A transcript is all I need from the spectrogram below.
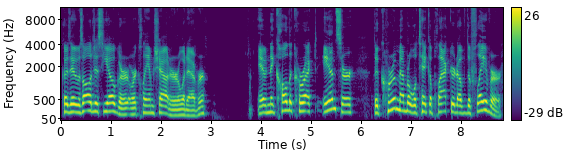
because it was all just yogurt or clam chowder or whatever. And they call the correct answer, the crew member will take a placard of the flavor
